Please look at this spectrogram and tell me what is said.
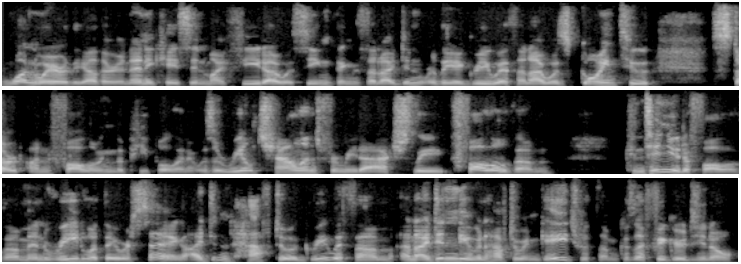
one way or the other. In any case, in my feed, I was seeing things that I didn't really agree with, and I was going to start unfollowing the people. And it was a real challenge for me to actually follow them, continue to follow them, and read what they were saying. I didn't have to agree with them, and I didn't even have to engage with them because I figured, you know,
